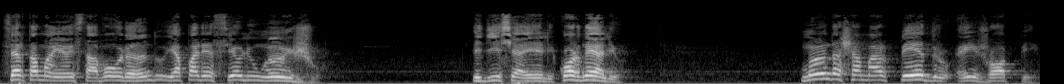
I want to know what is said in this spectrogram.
certa manhã estava orando e apareceu-lhe um anjo. E disse a ele: Cornélio, manda chamar Pedro em Jope.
